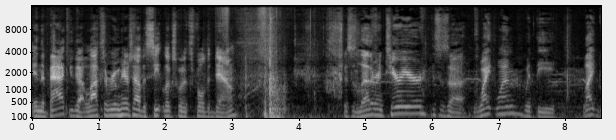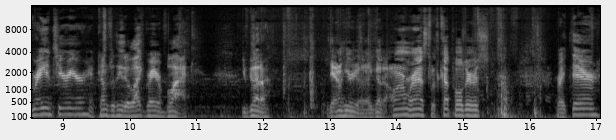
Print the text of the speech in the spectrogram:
In the back, you got lots of room. Here's how the seat looks when it's folded down. This is leather interior. This is a white one with the light gray interior. It comes with either light gray or black. You've got a, down here, you got an armrest with cup holders right there.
